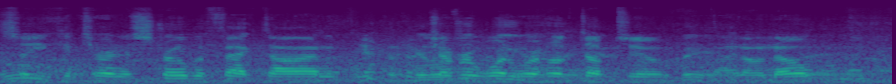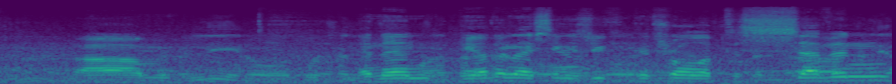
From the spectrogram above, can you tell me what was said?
So you can turn a strobe effect on, whichever one we're hooked up to. I don't know. Um, and then the other nice thing is you can control up to seven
